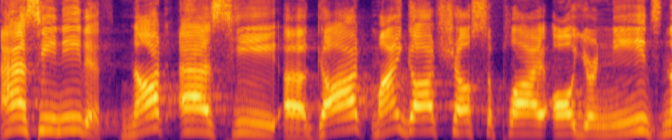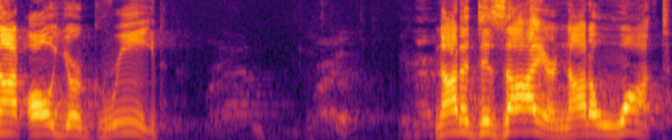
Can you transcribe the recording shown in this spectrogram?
As he needeth, not as he, uh, God, my God shall supply all your needs, not all your greed. Not a desire, not a want,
